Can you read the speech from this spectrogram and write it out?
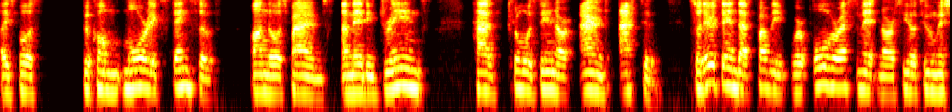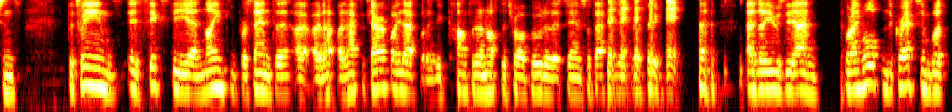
I suppose, become more extensive on those farms, and maybe drains have closed in or aren't active. So they're saying that probably we're overestimating our CO2 emissions between is 60 and 90 percent. Uh, I'll, I'll have to clarify that, but I'd be confident enough to throw a boot at it, James, with that as I usually am. But I'm open to correction. But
